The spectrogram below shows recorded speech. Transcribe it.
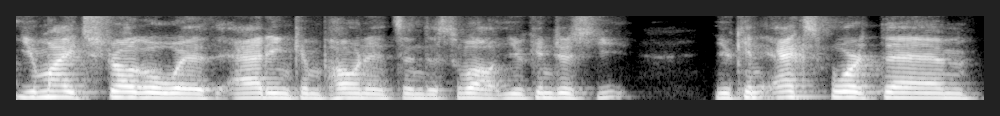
you might struggle with adding components into Svelte. You can just you can export them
